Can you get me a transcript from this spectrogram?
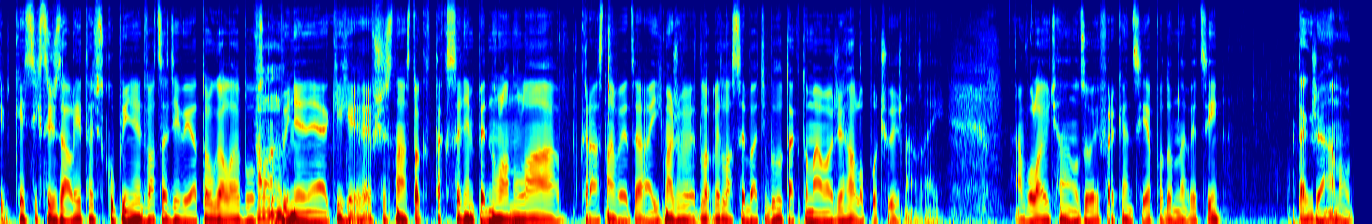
ke, keď si chceš zalietať v skupine 29 alebo v skupine nejakých F-16, tak 7500 a krásna vec a ich máš vedľa, vedľa seba, ti budú takto mávať, že halo, počuješ nás aj. A volajú ťa na nodzovej frekvencii a podobné veci. Takže áno,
